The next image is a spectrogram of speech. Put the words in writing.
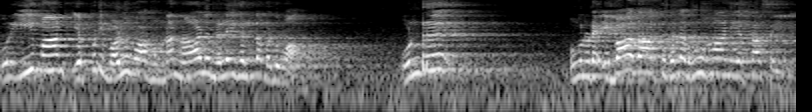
ஒரு ஈமான் எப்படி வலுவாகும்னா நாலு நிலைகள்ல வலுவாகும். ஒன்று உங்களுடைய இபாதாத்துகளை ரூஹானியத்தா செய்யும்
